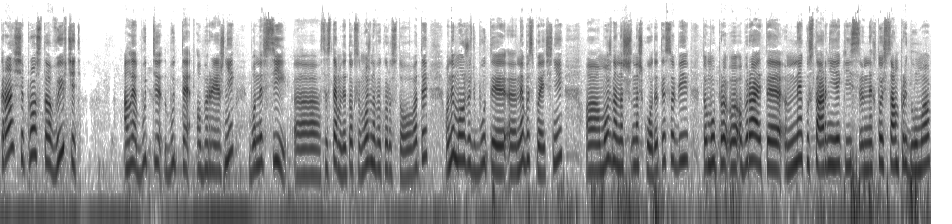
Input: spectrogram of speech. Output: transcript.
краще, просто вивчіть. Але будьте, будьте обережні, бо не всі е, системи детоксу можна використовувати. Вони можуть бути е, небезпечні, е, можна наш, нашкодити собі. Тому про, е, обирайте не кустарні якісь, не хтось сам придумав.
